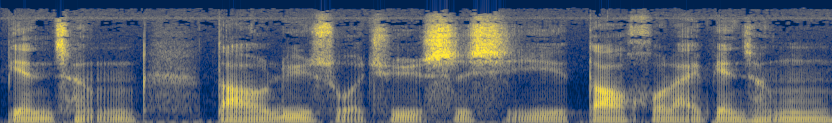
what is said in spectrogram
变成到律所去实习，到后来变成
